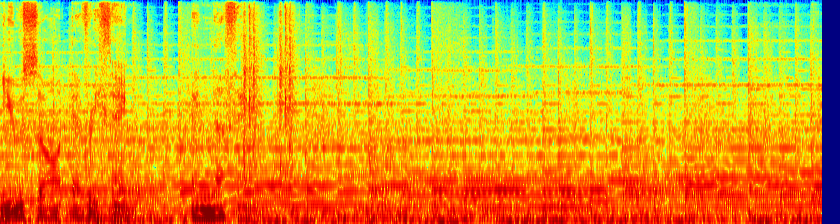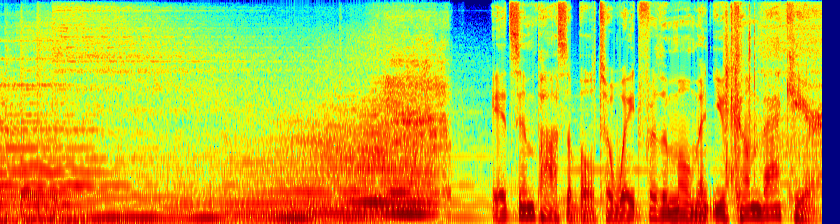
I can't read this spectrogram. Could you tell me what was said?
You saw everything and nothing. It's impossible to wait for the moment you come back here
